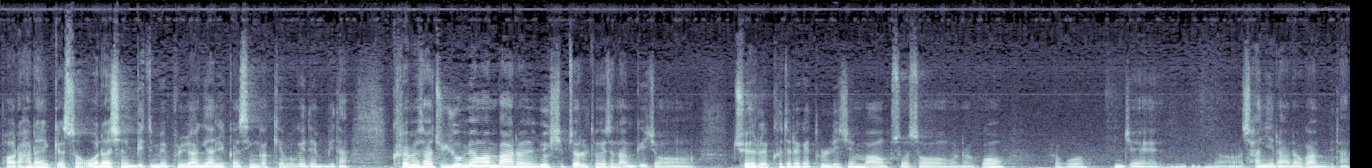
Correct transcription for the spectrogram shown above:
바로 하나님께서 원하시는 믿음의 분량이 아닐까 생각해 보게 됩니다. 그러면서 아주 유명한 말을 60절을 통해서 남기죠. 죄를 그들에게 돌리지 마옵소서 라고 하고 이제 어, 잔이라라고 합니다.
